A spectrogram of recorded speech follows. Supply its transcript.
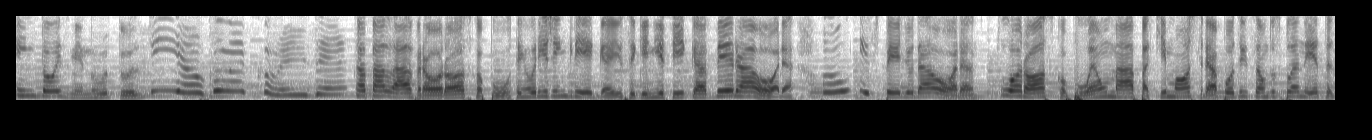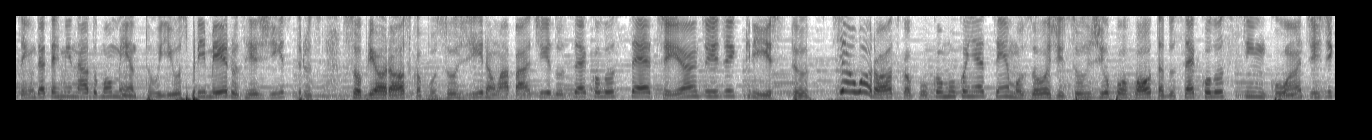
Em dois minutos e alguma coisa. A palavra horóscopo tem origem grega e significa ver a hora ou espelho da hora. O horóscopo é um mapa que mostra a posição dos planetas em um determinado momento, e os primeiros registros sobre horóscopo surgiram a partir do século 7 a.C. Já o horóscopo, como conhecemos hoje, surgiu por volta do século 5 a.C.,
